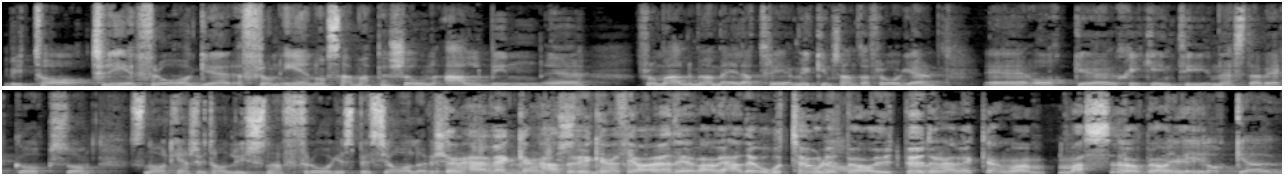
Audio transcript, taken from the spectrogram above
vi tar tre frågor från en och samma person. Albin eh, från Malmö har mejlat tre mycket intressanta frågor. Eh, och eh, skicka in till nästa vecka också. Snart kanske vi tar en lyssnarfrågespecial. Där vi den här veckan hade vi kunnat göra det va? Vi hade otroligt ja, bra utbud ja. den här veckan. Det var massor ja, av bra men. Vi lockar,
